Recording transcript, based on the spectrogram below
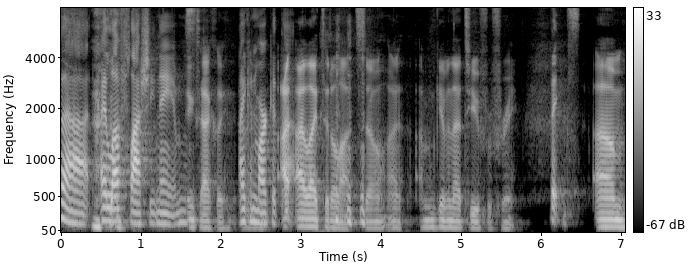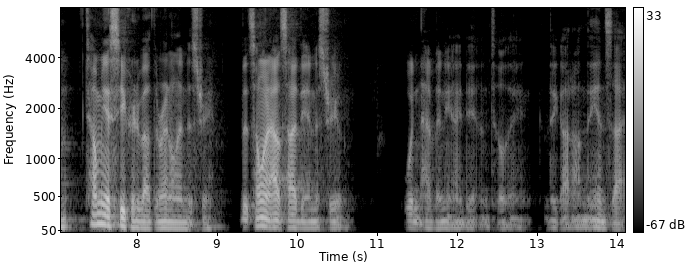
that. I love flashy names. Exactly. I can Uh, market I, that. I liked it a lot, so I, I'm giving that to you for free. Thanks. Um, tell me a secret about the rental industry that someone outside the industry wouldn't have any idea until they, they got on the inside.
